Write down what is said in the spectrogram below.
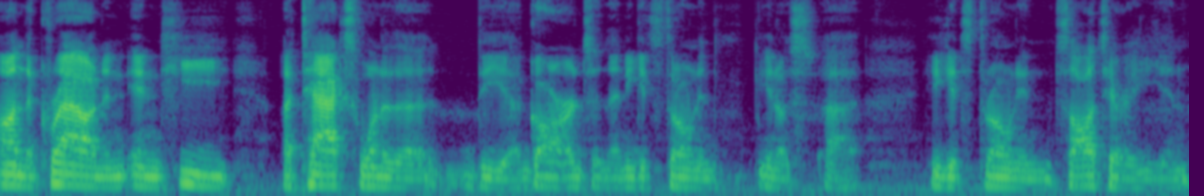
on the crowd, and, and he attacks one of the the uh, guards, and then he gets thrown in. You know, uh, he gets thrown in solitary, and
